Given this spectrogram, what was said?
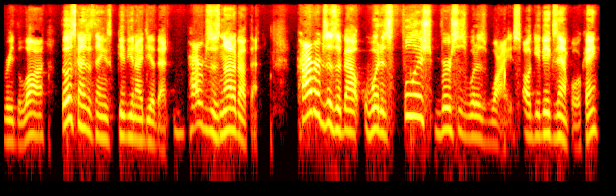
read the law. Those kinds of things give you an idea of that. Proverbs is not about that. Proverbs is about what is foolish versus what is wise. I'll give you an example, okay?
